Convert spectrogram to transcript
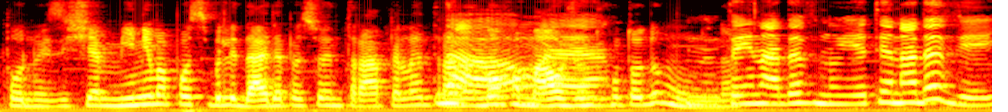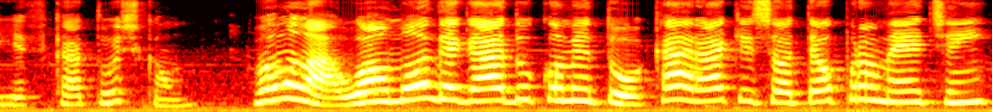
Pô, não existia a mínima possibilidade da pessoa entrar pela entrada Não, normal é. junto com todo mundo, Não né? tem nada, não ia ter nada a ver, ia ficar toscão. Vamos lá, o Almondegado comentou: Caraca, esse hotel promete, hein?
